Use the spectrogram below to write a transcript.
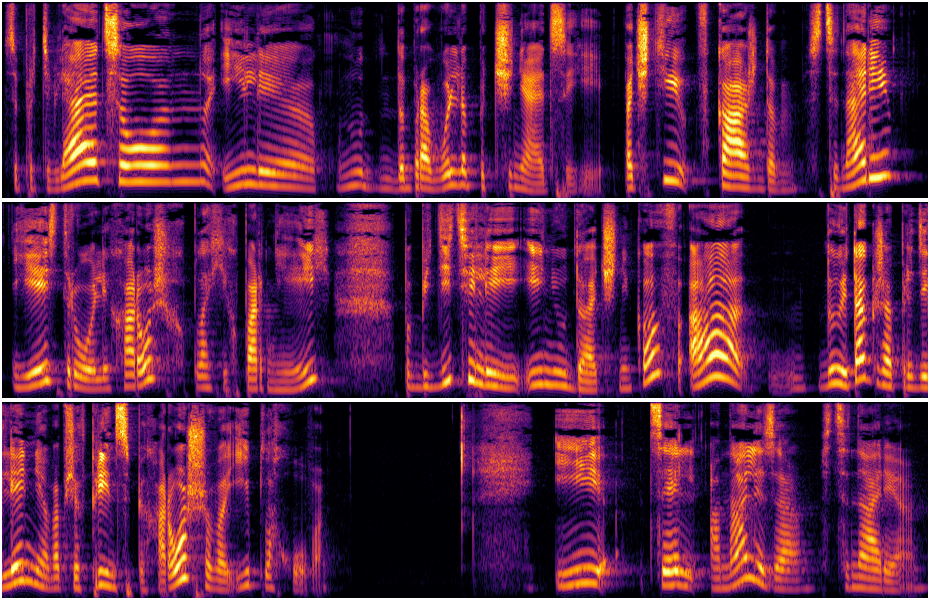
сопротивляется он или ну, добровольно подчиняется ей. Почти в каждом сценарии есть роли хороших, плохих парней, победителей и неудачников, а ну и также определение вообще в принципе хорошего и плохого. И цель анализа сценария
